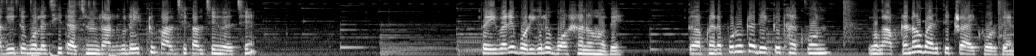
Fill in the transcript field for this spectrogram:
আগেই তো বলেছি, তার জন্য ডালগুলো একটু কালচে কালচে হয়েছে। তো এইবারে বড়িগুলো বসানো হবে। তো আপনারা পুরোটা দেখতে থাকুন এবং আপনারাও বাড়িতে ট্রাই করবেন।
